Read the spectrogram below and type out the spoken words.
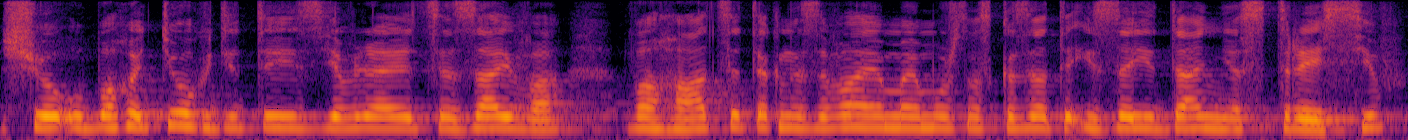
що у багатьох дітей з'являється зайва вага, це так називаємо, можна сказати, і заїдання стресів.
